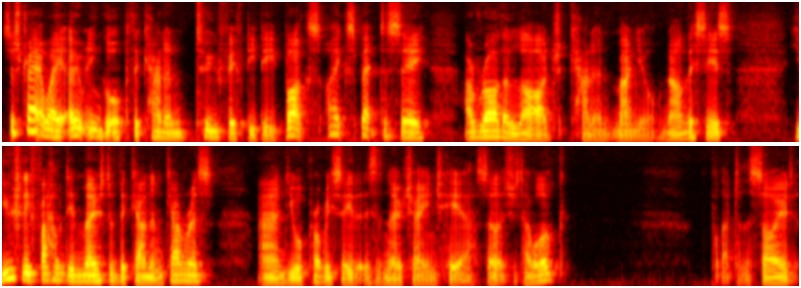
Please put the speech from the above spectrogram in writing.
So straight away opening up the Canon 250D box I expect to see a rather large Canon manual. Now this is usually found in most of the Canon cameras and you will probably see that this is no change here. So let's just have a look. Put that to the side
